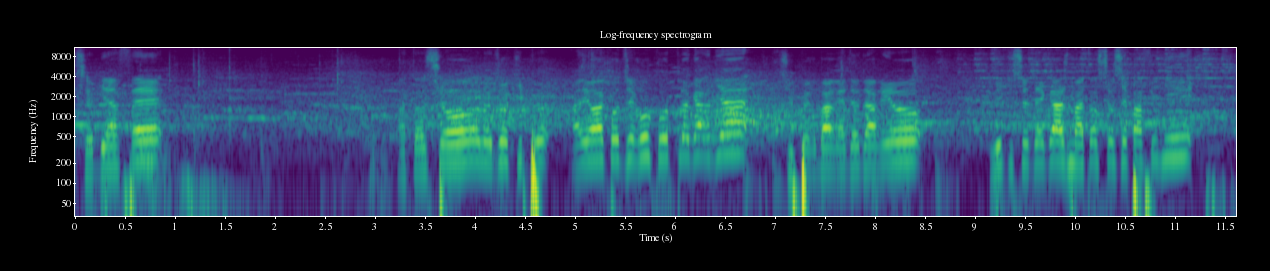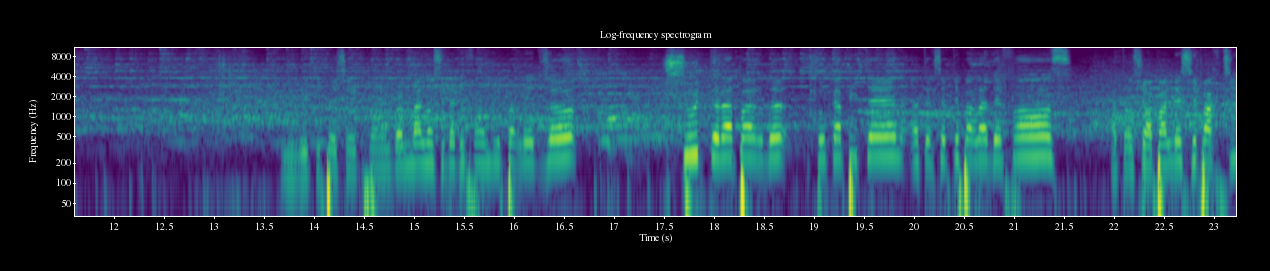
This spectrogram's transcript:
C'est bien fait. Attention, le Joe qui peut aller en contre 0 contre le gardien. Super barré de Dario. Lui qui se dégage, mais attention, c'est pas fini. Lui qui peut se récupérer une bonne balle, non, c'est bien défendu par Lezzo. Shoot de la part de son capitaine, intercepté par la défense. Attention à ne pas le laisser partir.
